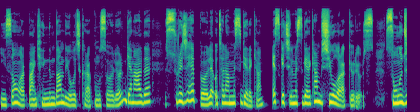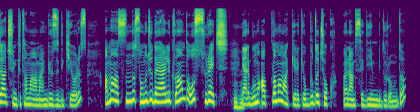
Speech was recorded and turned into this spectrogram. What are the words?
insan olarak ben kendimden de yola çıkarak bunu söylüyorum. Genelde süreci hep böyle ötelenmesi gereken, es geçilmesi gereken bir şey olarak görüyoruz. Sonuca çünkü tamamen gözü dikiyoruz. Ama aslında sonucu değerli kılan da o süreç. Yani bunu atlamamak gerekiyor. Bu da çok önemsediğim bir durumdu.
